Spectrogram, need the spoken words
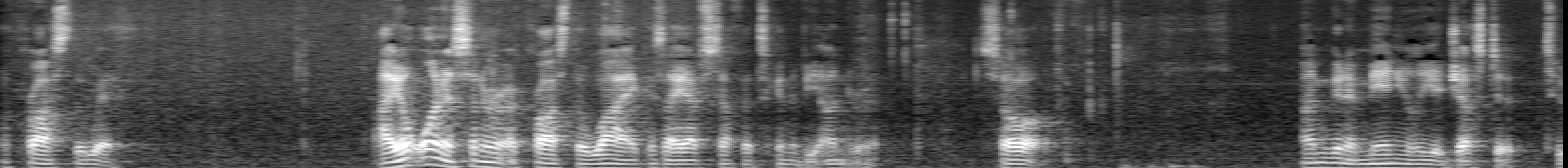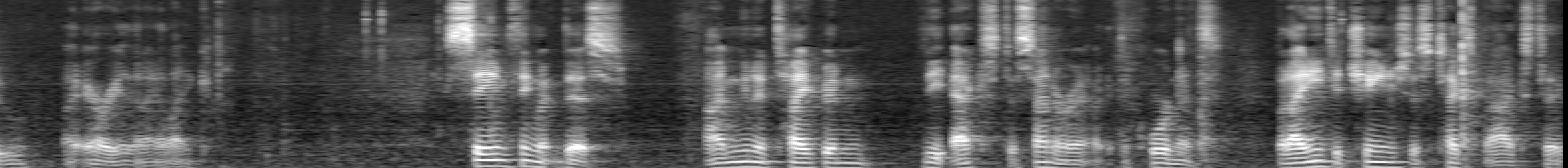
across the width. I don't want to center it across the Y because I have stuff that's going to be under it. So I'm going to manually adjust it to an area that I like. Same thing with this. I'm going to type in the X to center it, the coordinates, but I need to change this text box to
